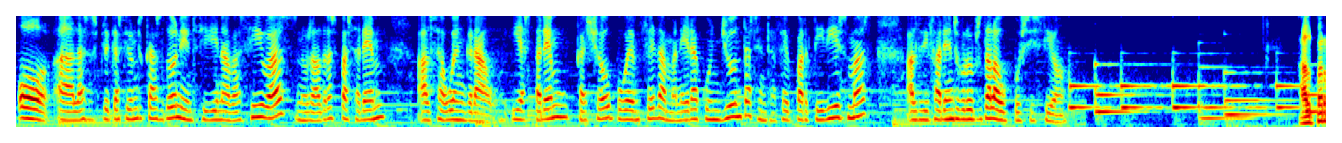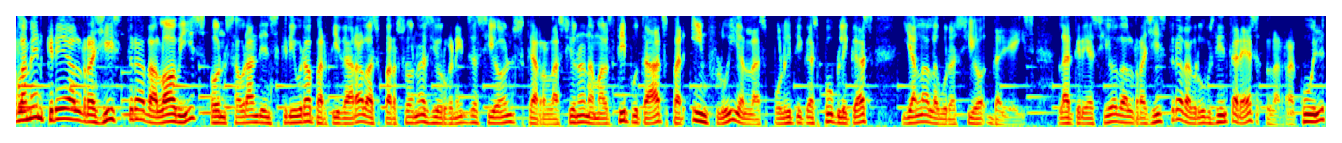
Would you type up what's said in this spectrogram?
o eh, les explicacions que es donin siguin evasives, nosaltres passarem al següent grau i esperem que això ho puguem fer de manera conjunta, sense fer partidismes, als diferents grups de l'oposició. El Parlament crea el registre de lobbies on s'hauran d'inscriure a partir d'ara les persones i organitzacions que relacionen amb els diputats per influir en les polítiques públiques i en l'elaboració de lleis. La creació del registre de grups d'interès la recull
